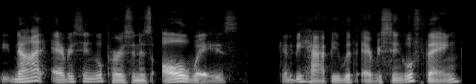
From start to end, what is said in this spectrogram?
not every single person is always going to be happy with every single thing.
